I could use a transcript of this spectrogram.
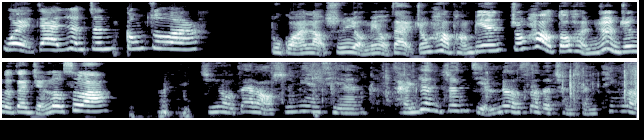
我也在认真工作啊！不管老师有没有在钟浩旁边，钟浩都很认真的在捡垃圾啊。只有在老师面前才认真捡垃圾的晨晨听了，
